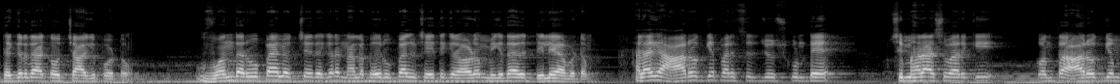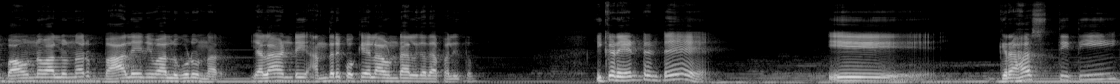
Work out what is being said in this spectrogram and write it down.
దగ్గర దాకా వచ్చి ఆగిపోవటం వంద రూపాయలు వచ్చే దగ్గర నలభై రూపాయలు చేతికి రావడం మిగతాది డిలే అవ్వటం. అలాగే ఆరోగ్య పరిస్థితి చూసుకుంటే సింహరాశి వారికి కొంత ఆరోగ్యం బాగున్న వాళ్ళు ఉన్నారు బాలేని వాళ్ళు కూడా ఉన్నారు. ఎలా అండి? అందరికి ఒకేలా ఉండాలి కదా ఫలితం. ఇక్కడ ఏంటంటే ఈ గ్రహస్థితి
